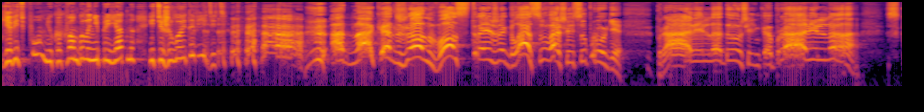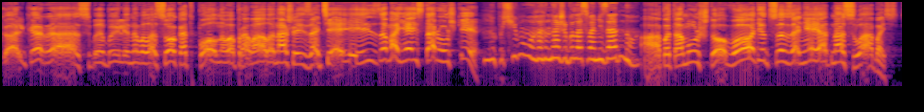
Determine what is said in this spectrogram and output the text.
Я ведь помню, как вам было неприятно и тяжело это видеть. Однако, Джон, в острый же глаз у вашей супруги Правильно, душенька, правильно! Сколько раз мы были на волосок от полного провала нашей затеи из-за моей старушки. Ну почему? Она же была с вами заодно. А потому что водится за ней одна слабость.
